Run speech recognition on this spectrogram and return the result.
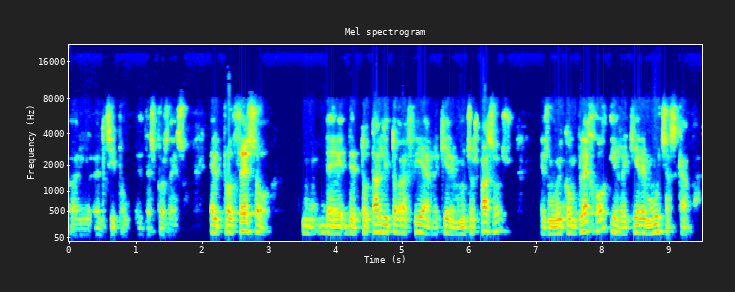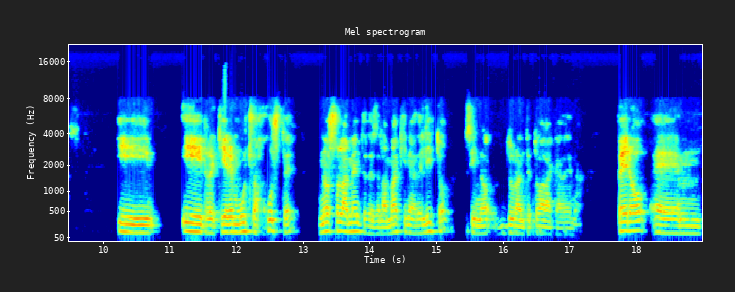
el, el chip después de eso. El proceso de, total litografía requiere muchos pasos, es muy complejo y requiere muchas capas. Y, y requiere mucho ajuste no solamente desde la máquina de lito, sino durante toda la cadena. Pero em,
